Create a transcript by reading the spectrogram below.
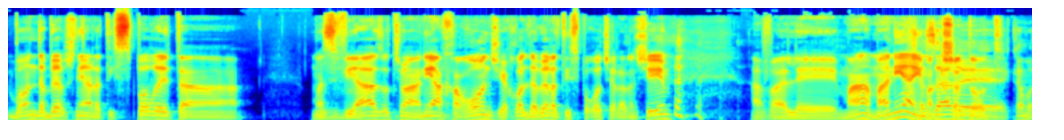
בואו נדבר שנייה על התספורת המזוויעה הזאת. תשמע, אני האחרון שיכול לדבר על תספורות של אנשים, אבל אה, מה, מה נהיה עם חזר, הקשתות? אה, כמה?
